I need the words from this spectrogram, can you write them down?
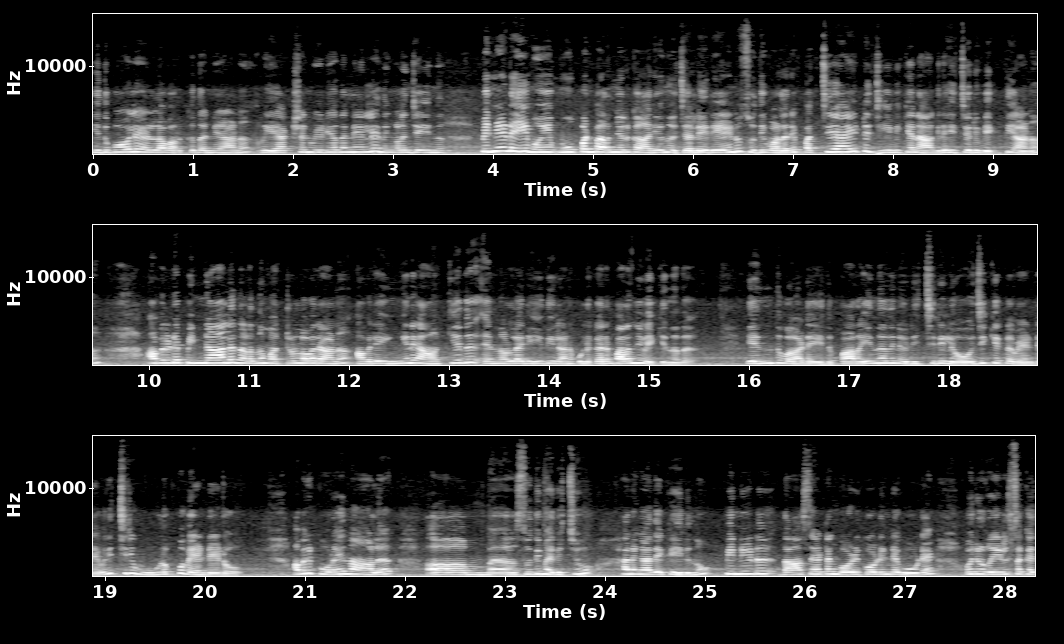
ഇതുപോലെയുള്ള വർക്ക് തന്നെയാണ് റിയാക്ഷൻ വീഡിയോ തന്നെയല്ലേ നിങ്ങളും ചെയ്യുന്നത്. പിന്നീട് ഈ മൂപ്പൻ പറഞ്ഞൊരു കാര്യം എന്ന് വെച്ചാൽ രേണു സുധി വളരെ പച്ചയായിട്ട് ജീവിക്കാൻ ആഗ്രഹിച്ച ഒരു വ്യക്തിയാണ്. അവരുടെ പിന്നാലെ നടന്ന് മറ്റുള്ളവരാണ് അവരെ ഇങ്ങനെ ആക്കിയത് എന്നുള്ള രീതിയിലാണ് പുള്ളിക്കാരൻ പറഞ്ഞു വെക്കുന്നത്. എന്തുവാടേ ഇത് പറയുന്നതിന് ഒരു ലോജിക്കൊക്കെ വേണ്ടേ? ഒരു ഇച്ചിരി ഉളുപ്പ് വേണ്ടേടോ? അവർ കുറേ നാൾ ശ്രുതി മരിച്ചു അനങ്ങാതെയൊക്കെ ഇരുന്നു. പിന്നീട് ദാസേട്ടൻ കോഴിക്കോടിന്റെ കൂടെ ഒരു റീൽസൊക്കെ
